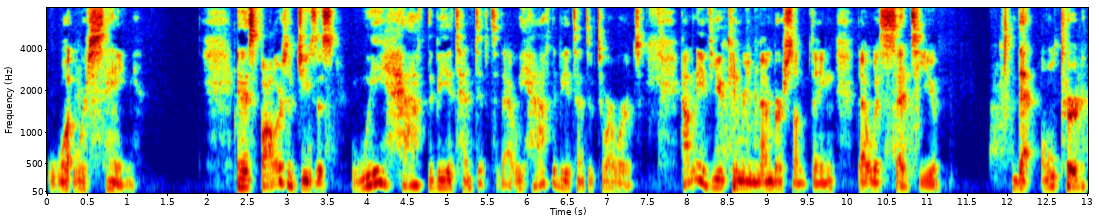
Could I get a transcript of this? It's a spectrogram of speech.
what we're saying. And as followers of Jesus, we have to be attentive to that. We have to be attentive to our words. How many of you can remember something that was said to you that altered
